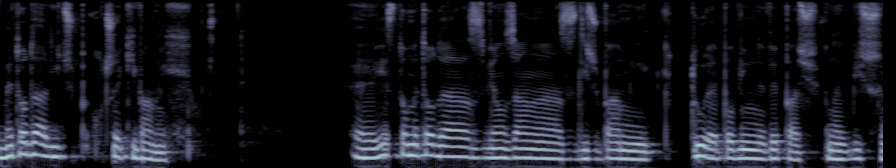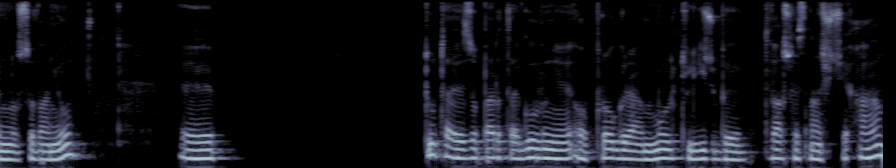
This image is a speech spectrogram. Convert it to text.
Metoda liczb oczekiwanych. E, Jest to metoda związana z liczbami, które powinny wypaść w najbliższym losowaniu. E, Tutaj jest oparta głównie o program multiliczby 2.16a,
